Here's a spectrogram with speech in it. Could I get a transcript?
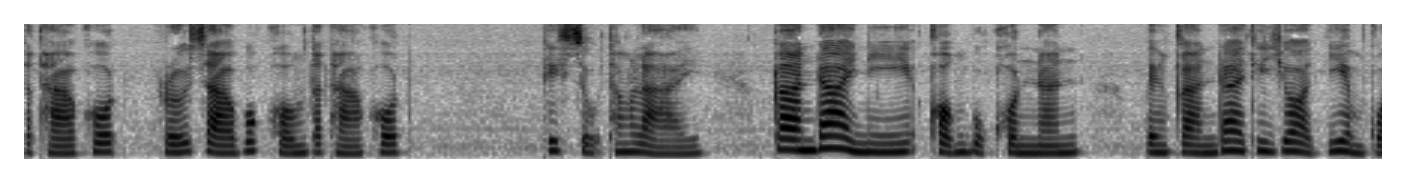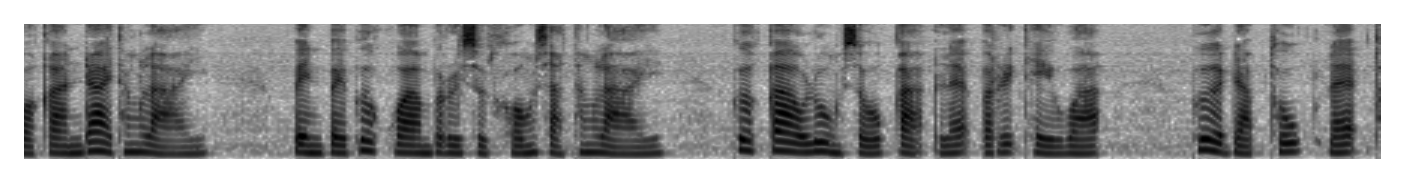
ตถาคต หรือสาวกของตถาคต ภิกษุทั้งหลาย การได้นี้ของบุคคลนั้น เป็นการได้ที่ยอดเยี่ยมกว่าการได้ทั้งหลาย เป็นไปเพื่อความบริสุทธิ์ของสัตว์ทั้งหลาย เพื่อก้าวล่วงโสกะและปริเทวะ เพื่อดับทุกข์และโท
